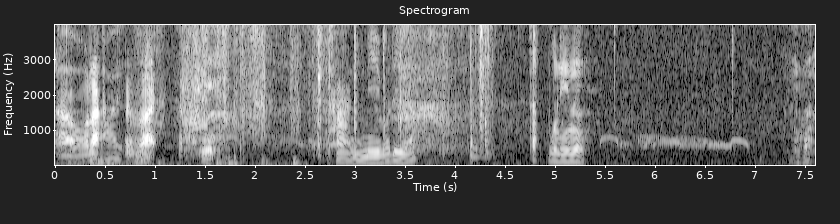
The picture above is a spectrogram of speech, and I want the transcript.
เอาละเรียบร้อยนี่ๆถ่านมีพอดีครับจักบุรีหนึ่งนี่ก่อน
